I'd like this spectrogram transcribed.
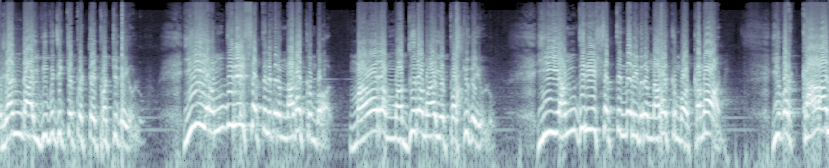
രണ്ടായി വിഭജിക്കപ്പെട്ടേ പറ്റുകയുള്ളൂ. ഈ അന്തരീക്ഷത്തിൽ ഇവർ നടക്കുമ്പോൾ മാറ മധുരമായേ പറ്റുകയുള്ളൂ. ഈ അന്തരീക്ഷത്തിന്മേൽ ഇവർ നടക്കുമ്പോൾ കമാൺ ഇവർ കാൽ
